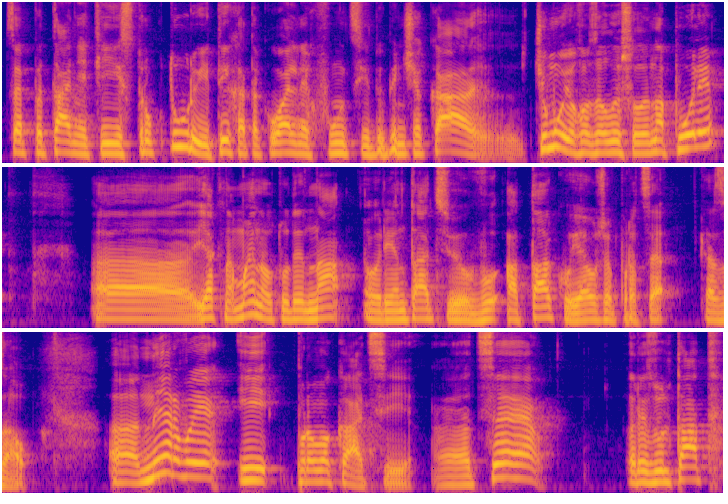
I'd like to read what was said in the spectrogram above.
це питання тієї структури і тих атакувальних функцій Дубінчака. Чому його залишили на полі? Е, як на мене, туди на орієнтацію в атаку, я вже про це казав. Е, нерви і провокації Е, це результат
